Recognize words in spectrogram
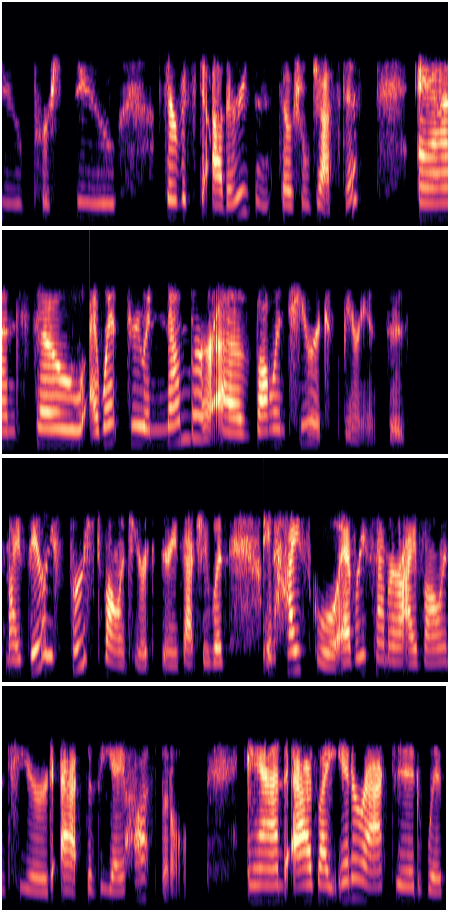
to pursue service to others and social justice. And so I went through a number of volunteer experiences. My very first volunteer experience actually was in high school. Every summer I volunteered at the VA hospital. And as I interacted with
